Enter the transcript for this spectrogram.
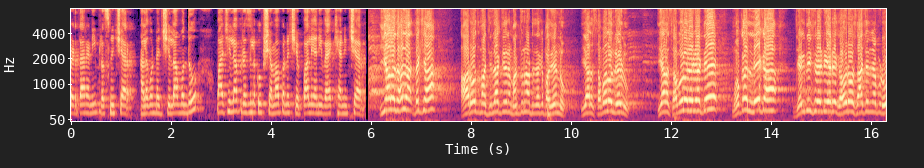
పెడతారని ప్రశ్నించారు. నల్గొండ జిల్లా ముందు మా జిల్లా ప్రజలకు క్షమాపణ చెప్పాలి అని వ్యాఖ్యానించారు. ఇవాళ అధ్యక్ష ఆ రోజు మా జిల్లాకు చెందిన మంత్రి ఉన్నట్టు దగ్గర పదిహేను ఇవాళ సభలో లేడు. ఇవాళ సభలో లేడంటే ముఖం లేక జగదీష్ రెడ్డి గారి గౌరవ సాధించినప్పుడు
